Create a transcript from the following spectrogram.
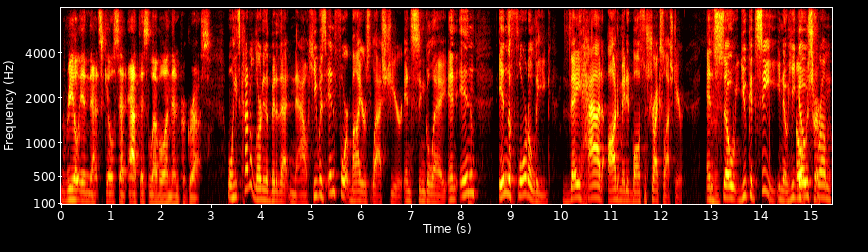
reel in that skill set at this level and then progress? Well, he's kind of learning a bit of that now. He was in Fort Myers last year in Single A, and in yep. in the Florida League, they had automated balls and strikes last year. And mm-hmm. so you could see, you know, he oh, goes sure. from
